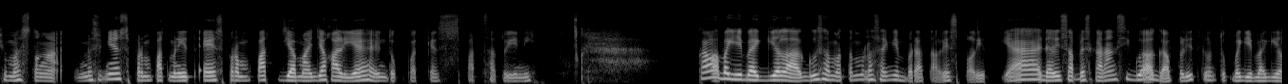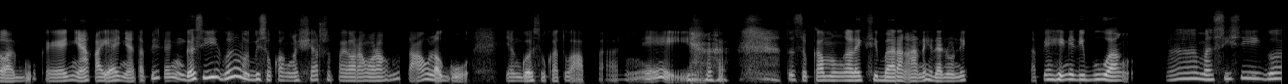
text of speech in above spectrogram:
cuma setengah maksudnya seperempat menit eh seperempat jam aja kali ya untuk podcast part satu ini. Kalau bagi-bagi lagu sama temen rasanya berat alias pelit. Ya dari sampai sekarang sih gue agak pelit untuk bagi-bagi lagu kayaknya kayaknya. Tapi kan enggak sih gue lebih suka nge-share supaya orang-orang tuh tahu lagu yang gue suka tuh apa. Hey. Terus suka mengoleksi barang aneh dan unik tapi akhirnya dibuang. Nah masih sih gue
